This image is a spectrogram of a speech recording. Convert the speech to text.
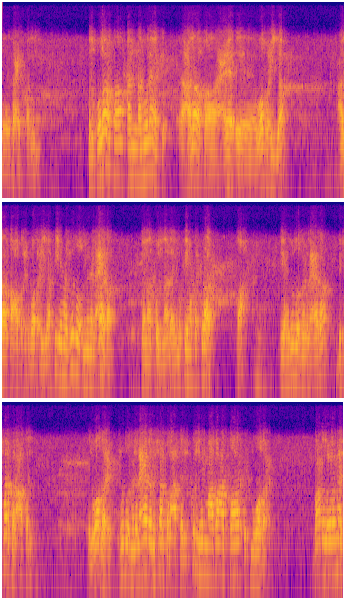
آه، بعد قليل. الخلاصة أن هناك علاقة وضعية علاقة وضعية فيها جزء من العادة كما قلنا لأنه فيها تكرار صح؟ فيها جزء من العادة بشرط العقل. الوضع جزء من العادة بشرط العقل. كلهم مع بعض صار اسمه وضع. بعض العلماء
